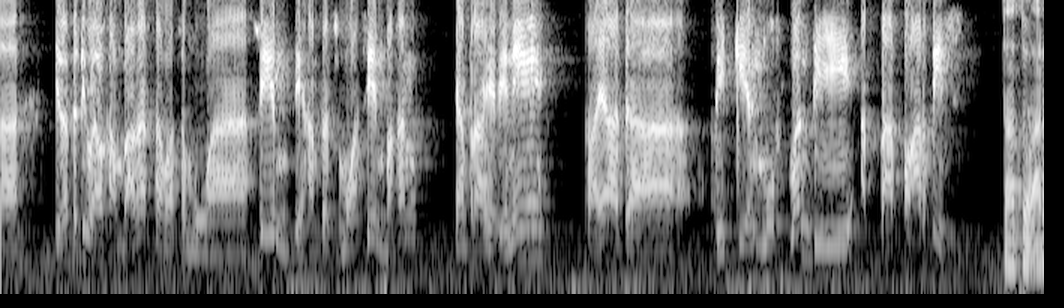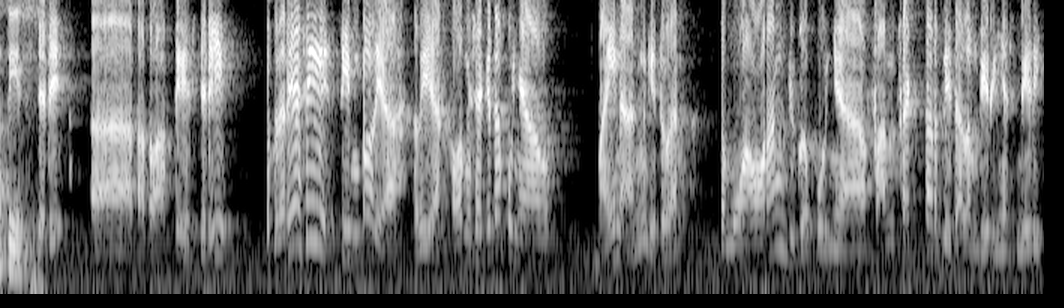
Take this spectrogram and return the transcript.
kita tuh di welcome banget sama semua scene, di hampir semua scene. Bahkan yang terakhir ini saya ada bikin movement di tato artis. Tato artis. Jadi eh, tato artis. Jadi sebenarnya sih simple ya, lihat. Kalau misalnya kita punya mainan gitu kan, semua orang juga punya fun factor di dalam dirinya sendiri.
